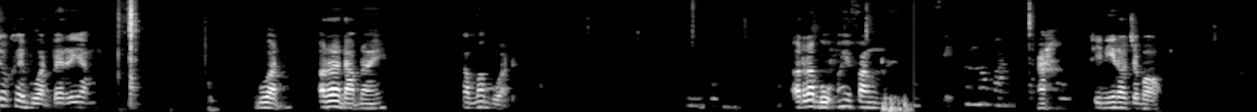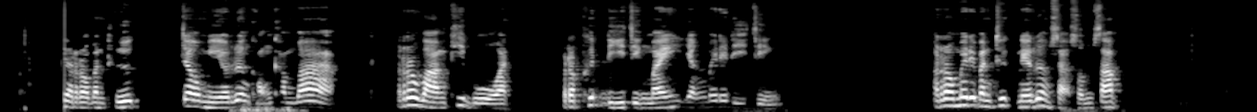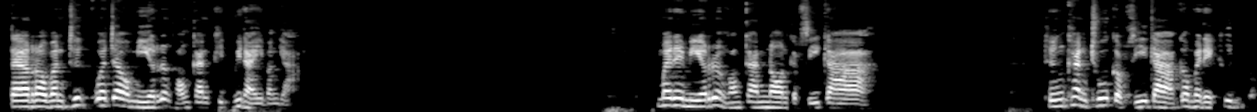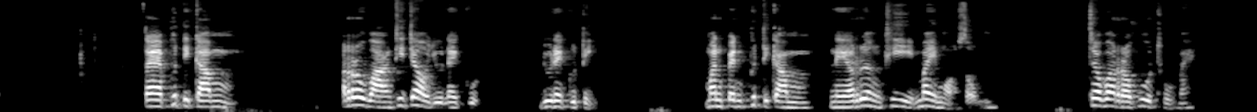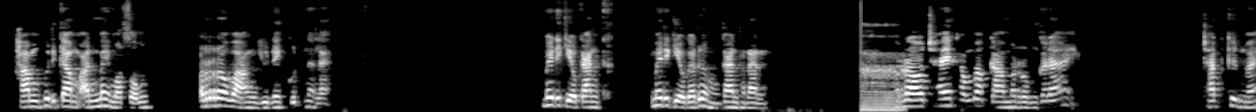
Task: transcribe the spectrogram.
จ้าเคยบวชไปหรือยัง บวชระดับไหนคำว่าบวชระบุให้ฟังหน่อยสิบห้าวันอะทีนี้เราจะบอกที่เราบันทึกเจ้ามีเรื่องของคำว่า ระหว่างที่บวชประพฤติดีจริงไหมยังไม่ได้ดีจริง เราไม่ได้บันทึกในเรื่องสะสมทรัพย์ แต่เราบันทึกว่าเจ้ามีเรื่องของการผิดวินัยบางอย่าง ไม่ได้มีเรื่องของการนอนกับสีกา ถึงขั้นชู้กับสีกาก็ไม่ได้ขึ้น แต่พฤติกรรมระหว่างที่เจ้าอยู่ในกุอยู่ในกุฏิมันเป็นพฤติกรรมในเรื่องที่ไม่เหมาะสม เจ้าว่าเราพูดถูกไหมทำพฤติกรรมอันไม่เหมาะสม ระหว่างอยู่ในกุฏนั่นแหละ ไม่ได้เกี่ยวกันไม่ได้เกี่ยวกับเรื่องของการพนัน เราใช้คำว่าการมารมณ์ก็ได้ ชัดขึ้นไหม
